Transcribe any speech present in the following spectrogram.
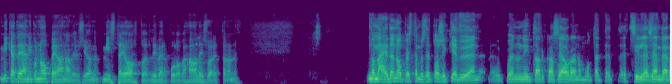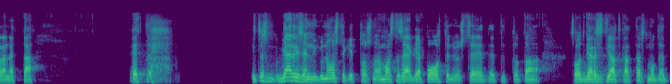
mikä teidän niin nopea analyysi on, että mistä johtuu, että Liverpool on vähän alisuorittanut nyt? No mä heitän nopeasti tämmöisen tosi kevyen, kun en ole niin tarkkaan seurannut, mutta et, et, et silleen sen verran, että et, itse asiassa Gärisen niin nostikin tuossa noin, mä olen sitä sen jälkeen pohtinut just se, että et, et, tota, sä voit Gärisit jatkaa tästä, mutta et,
